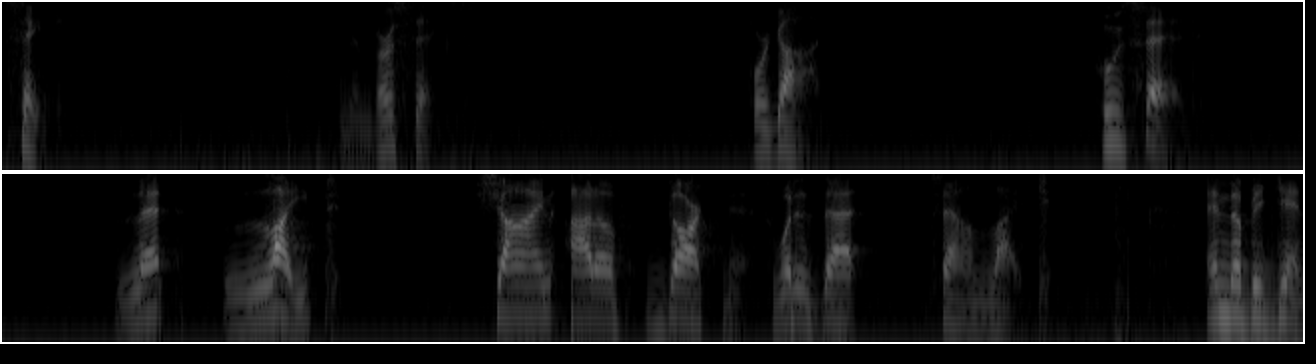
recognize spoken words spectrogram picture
sake. And then verse 6 For God, who said, Let light shine out of darkness. What does that sound like? In the beginning.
